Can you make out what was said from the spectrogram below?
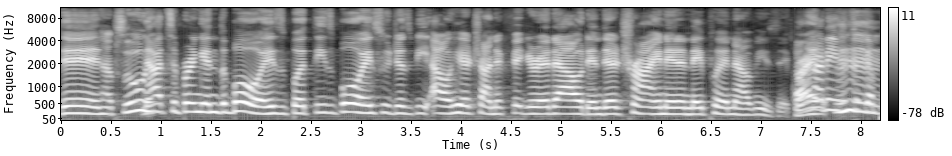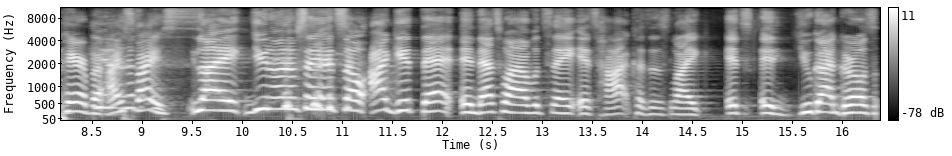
than Absolutely. not to bring in the boys, but these boys who just be out here trying to figure it out and they're trying it and they putting out music, Or right? not even to mm-hmm. compare, but You know Ice I'm Spice. Like, you know what I'm saying? so I get that, and that's why I would say it's hot because it's like it's it, you got girls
